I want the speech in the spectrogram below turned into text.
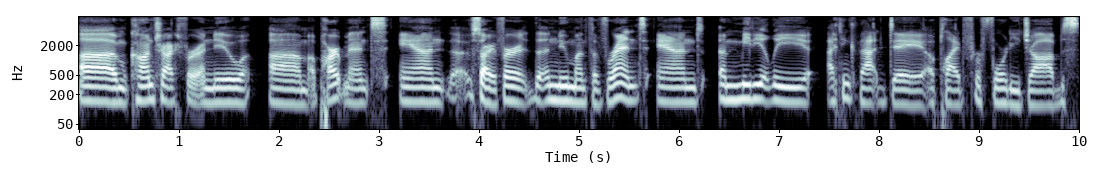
um, contract for a new um, apartment and uh, sorry for the new month of rent and immediately i think that day applied for 40 jobs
